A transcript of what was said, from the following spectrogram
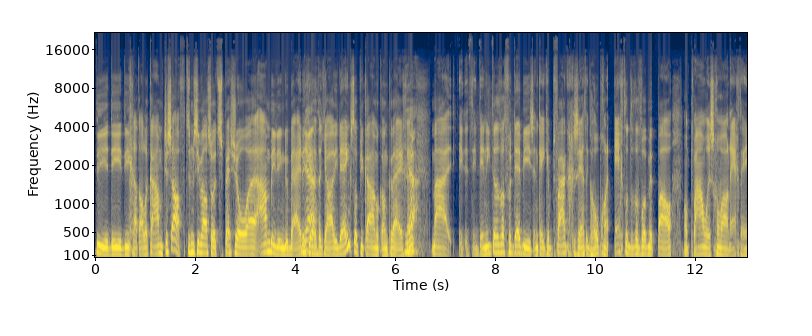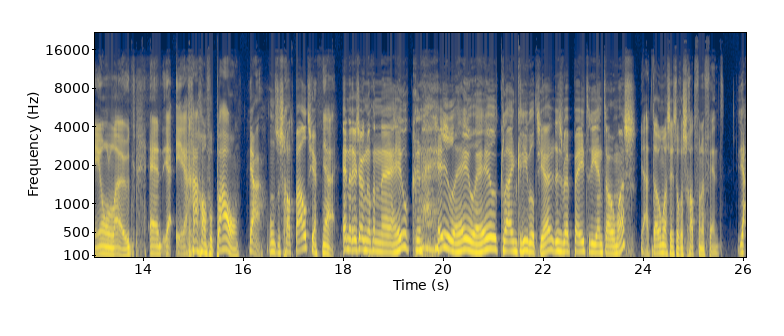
Die, die, die gaat alle kamertjes af. Het is misschien wel een soort special eh, aanbieding erbij. Dat, Ja. je, dat je Harry de Hengst op je kamer kan krijgen. Ja. Maar ik, ik denk niet dat het wat voor Debbie is. En kijk, ik heb het vaker gezegd. Ik hoop gewoon echt dat het wat wordt met Paul. Want Paul is gewoon echt heel leuk. En ja, ja, ga gewoon voor Paul. Ja, onze schat Paaltje. Ja, En er is ook nog een eh, heel, heel, heel, heel klein kriebeltje. Dus bij Petri en Thomas. ja, Thomas is toch een schat van een vent. Ja,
